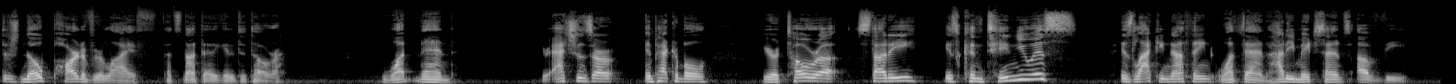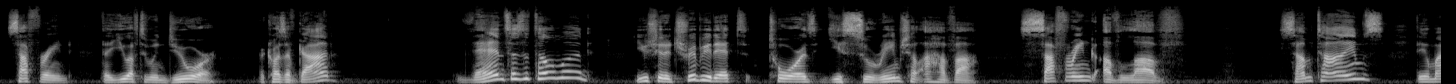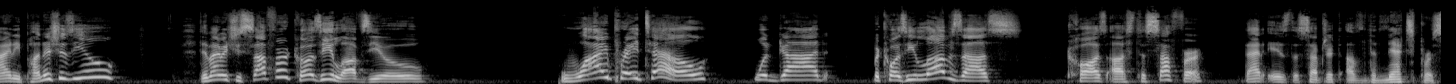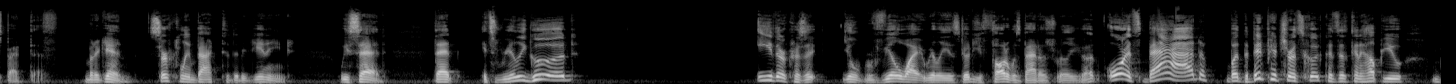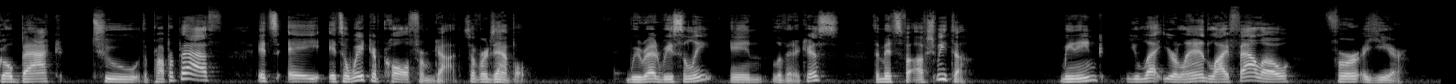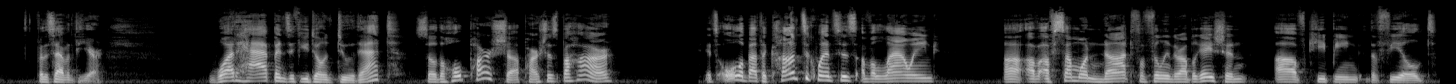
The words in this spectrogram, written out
There's no part of your life that's not dedicated to Torah. What then? Your actions are impeccable your Torah study is continuous, is lacking nothing, what then? How do you make sense of the suffering that you have to endure because of God? Then, says the Talmud, you should attribute it towards Yisurim Shel Ahava, suffering of love. Sometimes the Almighty punishes you. The Almighty makes you suffer because He loves you. Why, pray tell, would God because he loves us, cause us to suffer. That is the subject of the next perspective. But again, circling back to the beginning, we said that it's really good either because it you'll reveal why it really is good. You thought it was bad. It was really good. Or it's bad, but the big picture, it's good because it's going to help you go back to the proper path. It's a, it's a wake up call from God. So for example, we read recently in Leviticus the mitzvah of shmita, meaning you let your land lie fallow for a year, for the seventh year. What happens if you don't do that? So the whole Parsha, Parshas Behar, it's all about the consequences of allowing, uh, of, of someone not fulfilling their obligation of keeping the field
